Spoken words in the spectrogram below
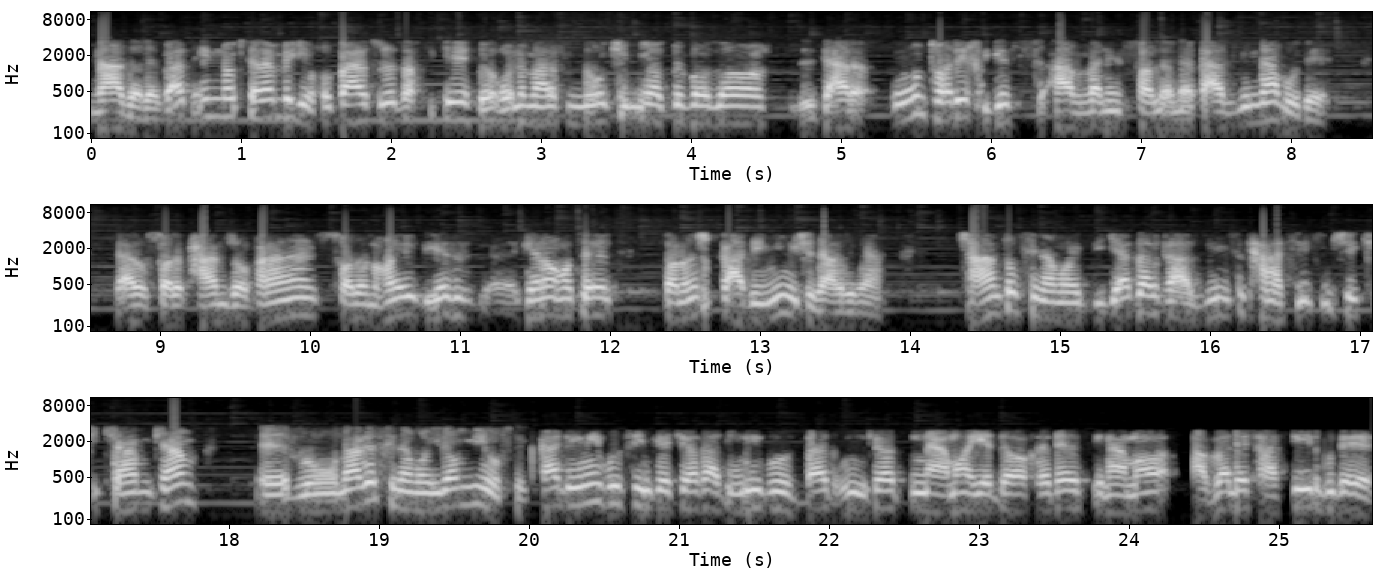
نداره. بعد این نکته هم بگیم. خب بر صورت وقتی که به قول معروف نوکی میاد به بازار در اون تاریخ دیگه اولین سالن قزوین نبوده. در سال 55 سالن های دیگه گران هتل سالنش قدیمی میشه تقریبا. چند تا سینمای دیگر در قزوین تاسیس میشه که کم کم رونق سینما ایران میفته قدیمی بود فیلمکشی قدیمی بود بعد اونجا نمای داخل سینما اول تصویر بوده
